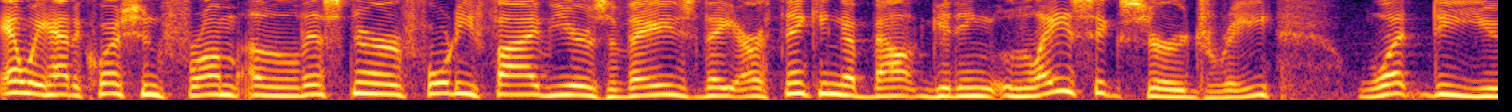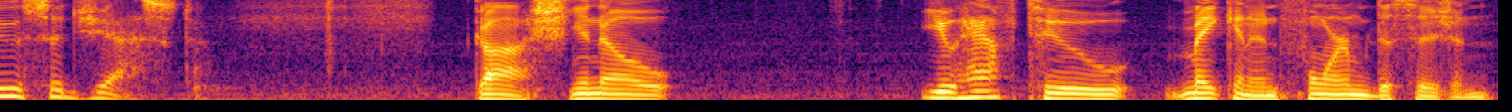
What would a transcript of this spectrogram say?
And we had a question from a listener, 45 years of age. They are thinking about getting LASIK surgery. What do you suggest? Gosh, you know, you have to make an informed decision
